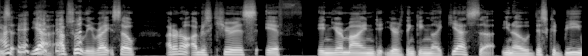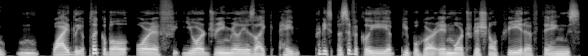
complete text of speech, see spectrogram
Yeah. so- yeah, absolutely. Right. So I don't know. I'm just curious if in your mind you're thinking like, yes, uh, you know, this could be mm, widely applicable, or if your dream really is like, hey, pretty specifically, uh, people who are in more traditional creative things,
